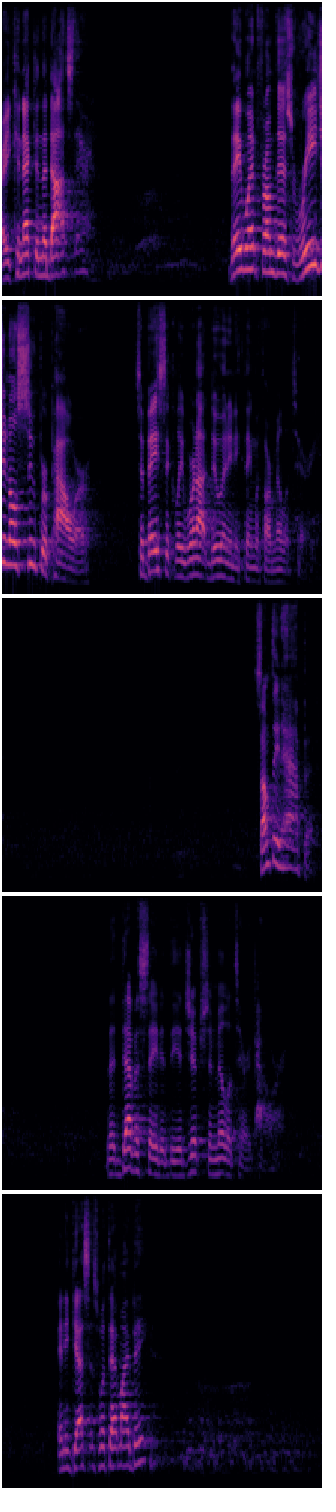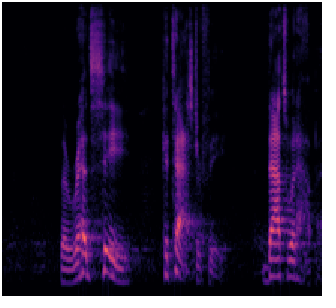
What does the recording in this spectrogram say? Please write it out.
Are you connecting the dots there? They went from this regional superpower to basically, we're not doing anything with our military. Something happened that devastated the Egyptian military power. Any guesses what that might be? The Red Sea catastrophe. That's what happened.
